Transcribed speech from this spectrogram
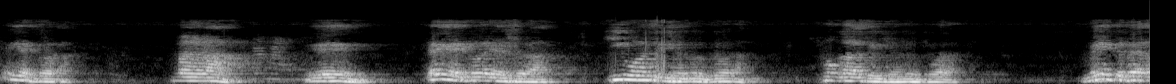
တဲ့ရပြောတာမှန်လားအေးတဲ့ရပြောရဲဆိုတာ ကြီးဝါးစီရလို့ပြောတာထုံးကားစီတယ်လို့ပြောတာမင်းတစ်ဖက်က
